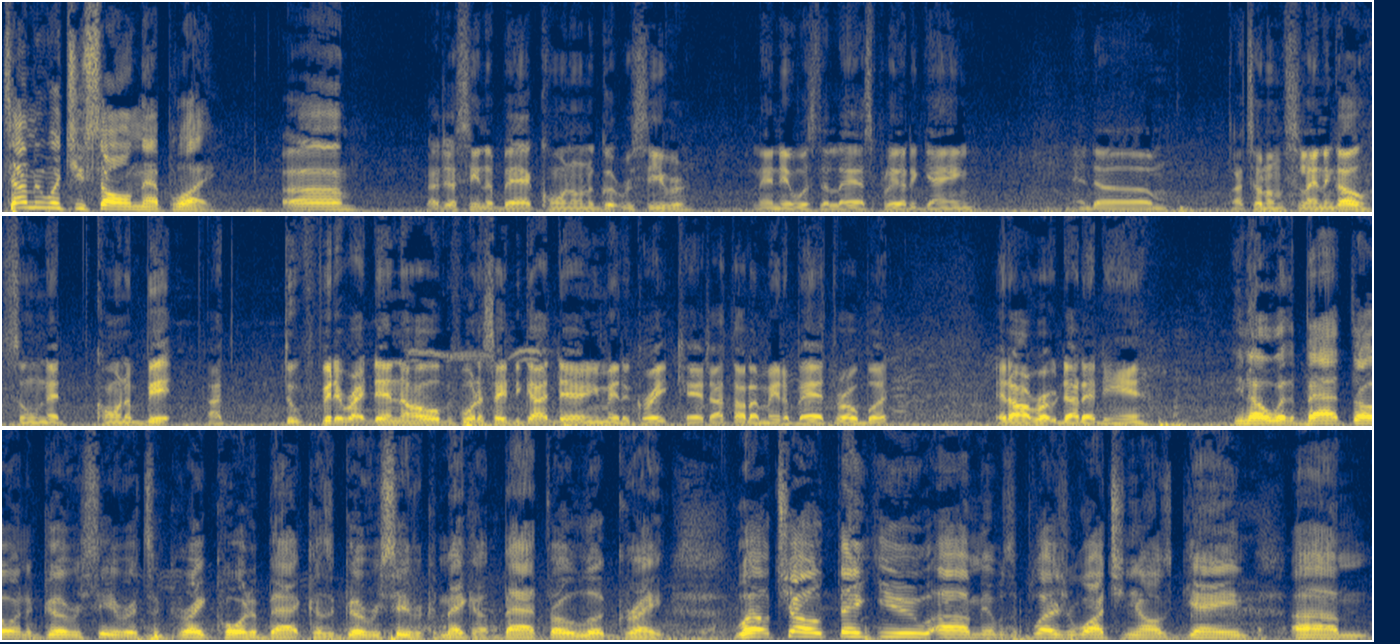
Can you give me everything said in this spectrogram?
Tell me what you saw on that play. Um, I just seen a bad corner on a good receiver, and it was the last play of the game. And um, I told him slant and go. Soon that corner bit, I threw fit it right there in the hole before the safety got there, and he made a great catch. I thought I made a bad throw, but it all worked out at the end. You know, with a bad throw and a good receiver, it's a great quarterback because a good receiver can make a bad throw look great. Well, Cho, thank you. Um, it was a pleasure watching y'all's game. Um,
